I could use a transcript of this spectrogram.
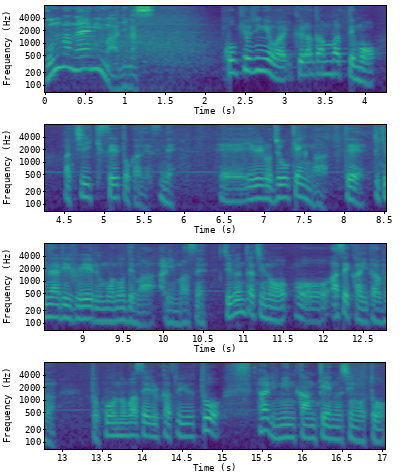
こんな悩みもあります。公共事業はいくら頑張っても、まあ、地域性とかですね、えー、いろいろ条件があっていきなり増えるものではありません。自分たちの汗かいた分どこを伸ばせるかというとやはり民間系の仕事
